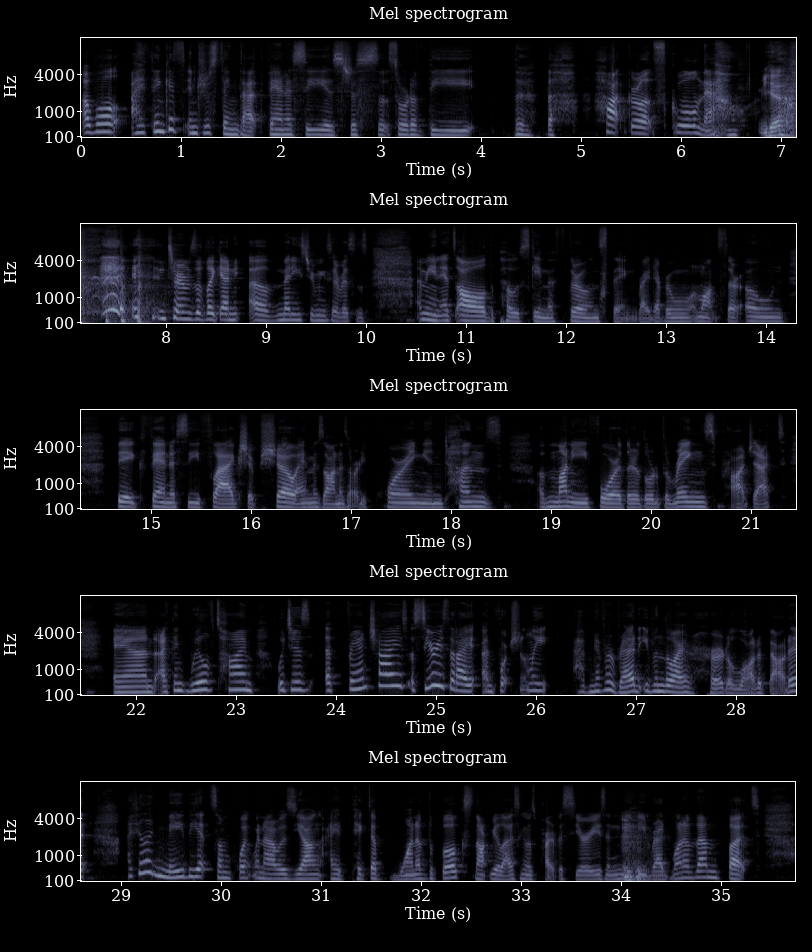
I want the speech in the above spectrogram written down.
uh, well, I think it's interesting that fantasy is just sort of the the the hot girl at school now. Yeah. in terms of like any uh, many streaming services. I mean, it's all the post Game of Thrones thing, right? Everyone wants their own big fantasy flagship show. Amazon is already pouring in tons of money for their Lord of the Rings project. And I think Wheel of Time, which is a franchise, a series that I unfortunately have never read, even though I heard a lot about it. I feel like maybe at some point when I was young, I had picked up one of the books, not realizing it was part of a series, and maybe mm-hmm. read one of them. But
